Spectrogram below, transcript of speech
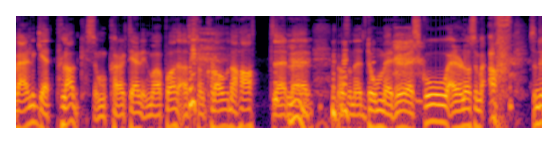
velge et plagg som karakteren din må ha på seg, altså sånn klovnehatt eller mm. noen sånne dumme røde sko, eller noe som, off, som, du,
